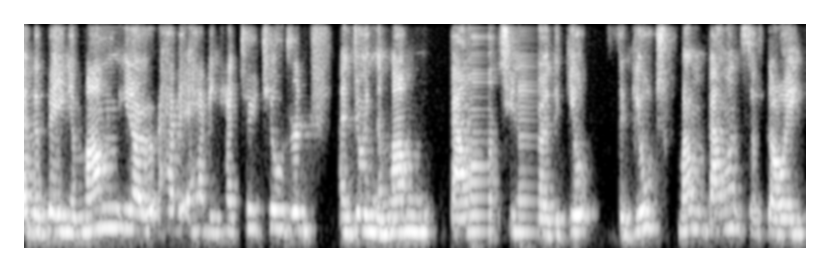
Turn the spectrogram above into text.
either being a mum, you know, having having had two children and doing the mum balance, you know, the guilt the guilt mum balance of going,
